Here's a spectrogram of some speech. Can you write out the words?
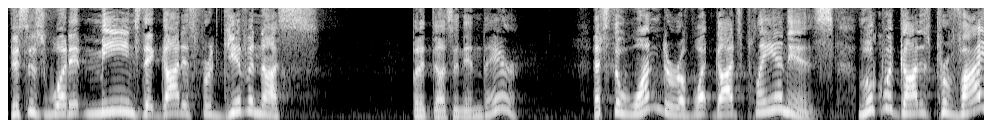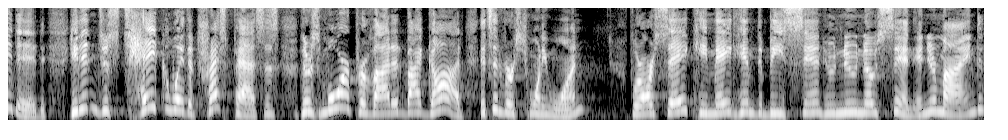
This is what it means that God has forgiven us. But it doesn't end there. That's the wonder of what God's plan is. Look what God has provided. He didn't just take away the trespasses, there's more provided by God. It's in verse 21. For our sake, he made him to be sin who knew no sin. In your mind,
